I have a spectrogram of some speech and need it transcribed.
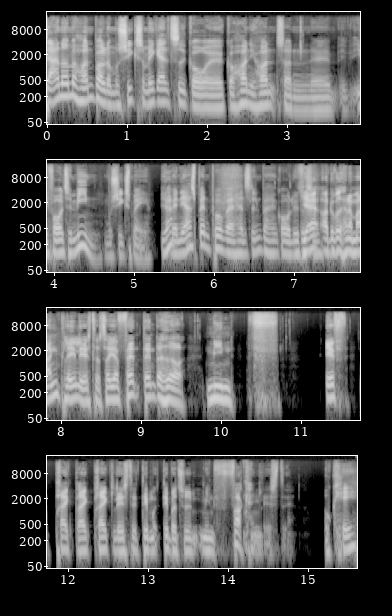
Der er noget med håndbold og musik, som ikke altid går, øh, går hånd i hånd sådan, øh, i forhold til min musiksmag. Ja. Men jeg er spændt på, hvad Hans Lindberg han går og lytter ja, til. Ja, og du ved, han har mange playlister, så jeg fandt den, der hedder min f, f prik, prik, prik liste. Det, det betyder min fucking liste. Okay.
